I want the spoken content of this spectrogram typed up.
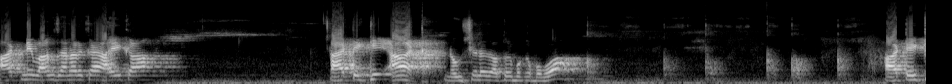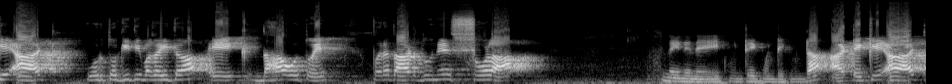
आठने भाग जाणार काय आहे का? आठ एके आठ. नऊशेला जातोय बघा बघा आठ एके आठ. उरतो किती बघा इथं? एक दहा होतोय. परत आठ दुने सोळा. नाही नाही नाही एक मिनिट एक मिनिट एक मिनिट आठ एके आठ.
